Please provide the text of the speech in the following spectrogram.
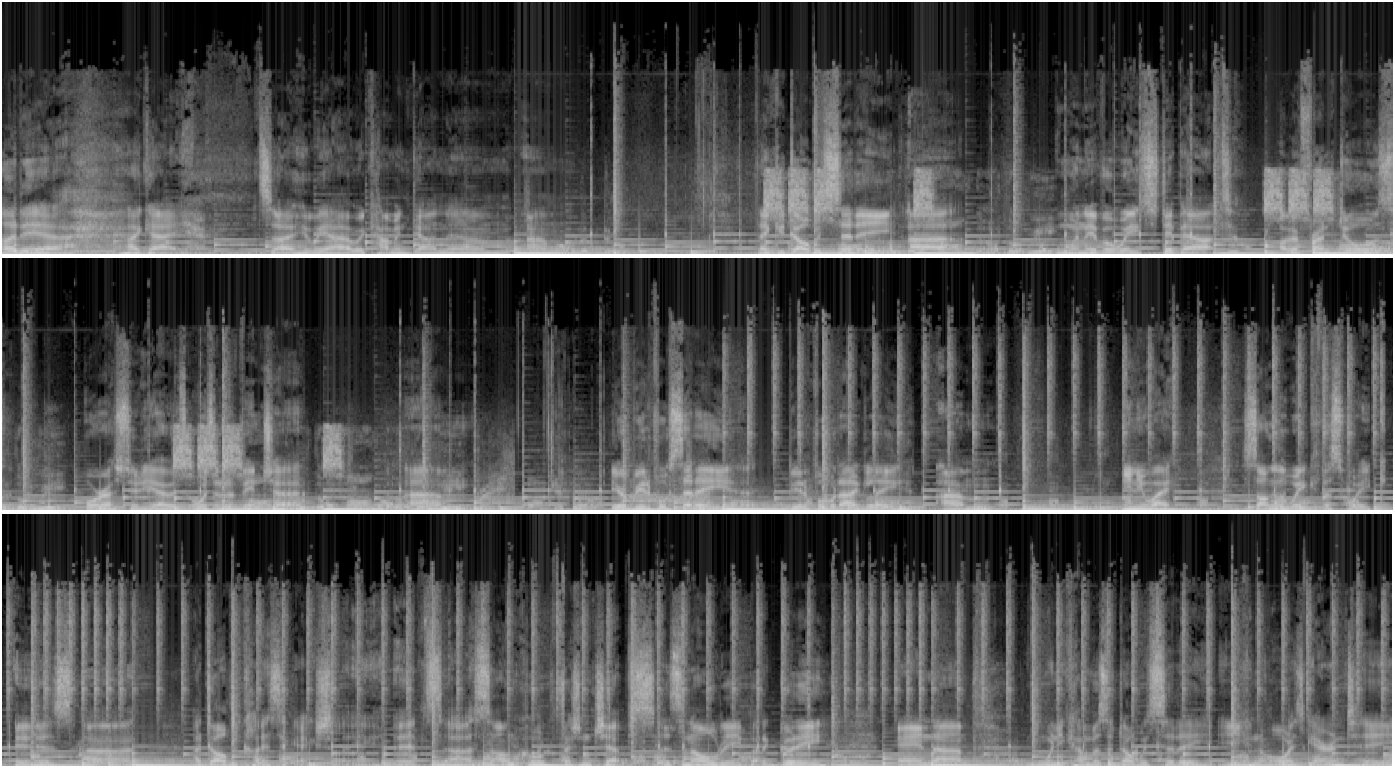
Oh dear. Okay. So here we are. We're coming down now. Um, thank you, Dolby City. Uh, Song of the week. whenever we step out our front doors or our studio. It's always an adventure. Um, you're a beautiful city, beautiful but ugly. Um, anyway, song of the week this week is uh, a Dolby classic actually. It's a song called Fish and Chips. It's an oldie but a goodie. And um, when you come visit Dolby City, you can always guarantee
